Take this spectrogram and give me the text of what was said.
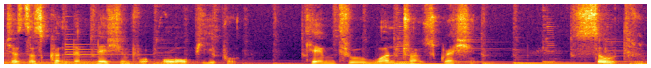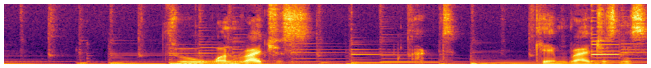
just as condemnation for all people came through one transgression, so through through one righteous act came righteousness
